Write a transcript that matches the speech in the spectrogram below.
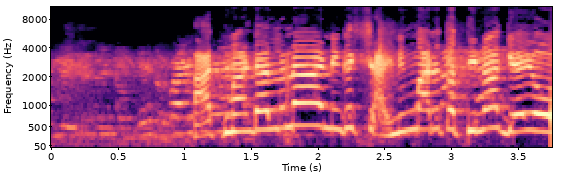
हात मांडायला ना आणि शायनिंग मारत होती ना घे हो.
